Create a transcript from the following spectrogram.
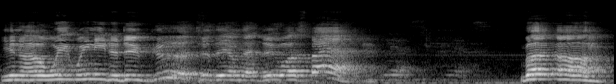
you know, we, we need to do good to them that do us bad. But uh,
